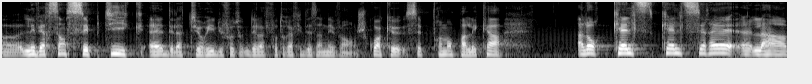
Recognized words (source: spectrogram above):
euh, les versants sceptiques hein, de la théorie du photo, de la photographie des années 20. Je crois que c'est vraiment pas le cas. Alors quelle, quelle serait la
